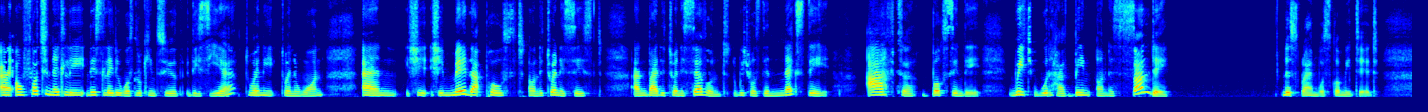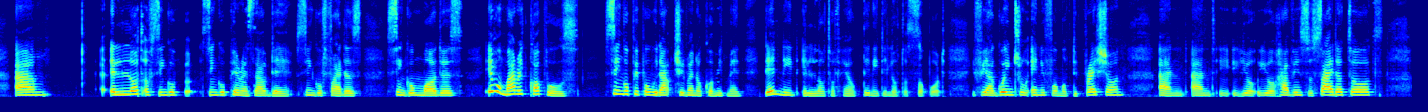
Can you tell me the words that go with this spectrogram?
I, unfortunately, this lady was looking to this year, 2021, and she she made that post on the 26th and by the 27th which was the next day after boxing day which would have been on a sunday this crime was committed. Um a lot of single single parents out there single fathers single mothers even married couples single people without children or commitment they need a lot of help. They need a lot of support. If you are going through any form of depression and and you're you're having suicidal thoughts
